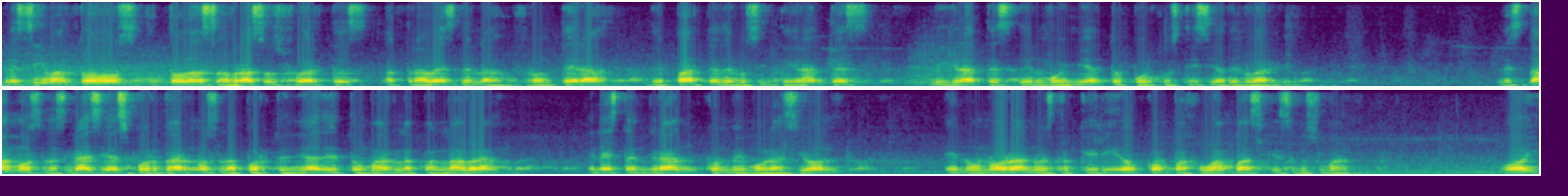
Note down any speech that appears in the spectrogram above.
Reciban todos y todas abrazos fuertes a través de la frontera de parte de los integrantes migrantes del Movimiento por Justicia del Barrio. Les damos las gracias por darnos la oportunidad de tomar la palabra en esta gran conmemoración en honor a nuestro querido compa Juan Vázquez Guzmán. Hoy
